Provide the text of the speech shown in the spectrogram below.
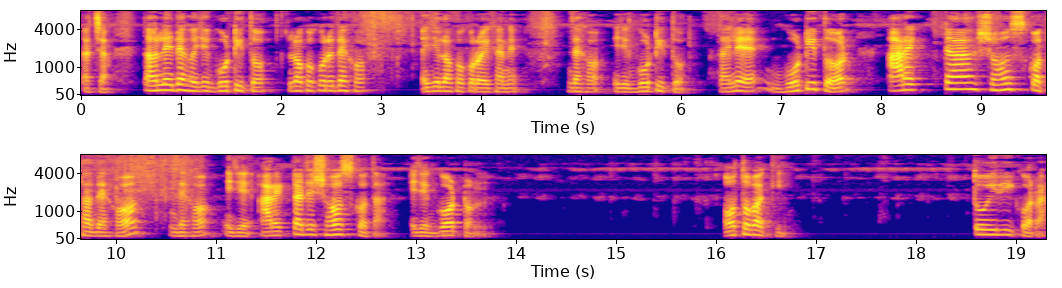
আচ্ছা তাহলে দেখো এই যে গঠিত, লক্ষ্য করে দেখো। এই যে লক্ষ্য করো এখানে। দেখো, এই যে গঠিত। তাহলে গঠিতর আরেকটা সহজ কথা দেখো। দেখো, এই যে আরেকটা যে সহজ কথা, এই যে গঠন। অথবা কি? তৈরি করা।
